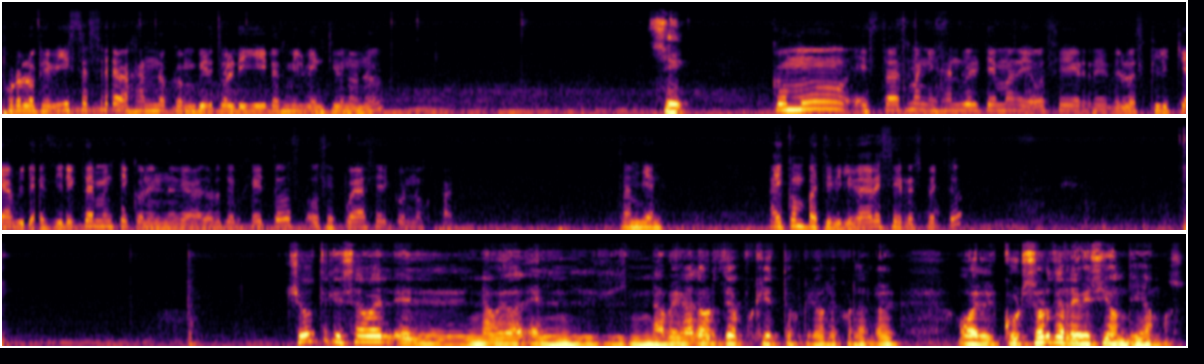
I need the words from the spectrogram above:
por lo que vi estás trabajando con Virtual DJ 2021, ¿no? Sí. ¿Cómo estás manejando el tema de OCR, de los cliqueables, directamente con el navegador de objetos o se puede hacer con Notepad? También. ¿Hay compatibilidad a ese respecto? Yo utilizaba el, navegador, de objetos, creo recordarlo, o el cursor de revisión, digamos.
